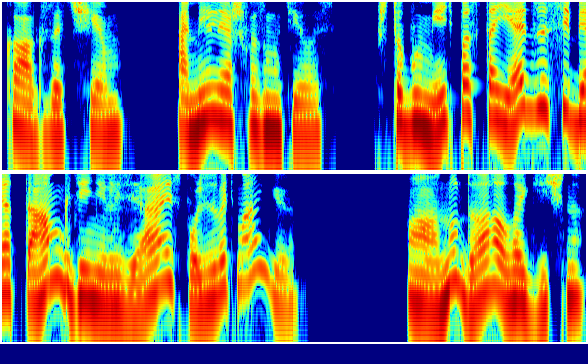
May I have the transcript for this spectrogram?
Как зачем? Амелия аж возмутилась. Чтобы уметь постоять за себя там, где нельзя использовать магию. А, ну да, логично.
